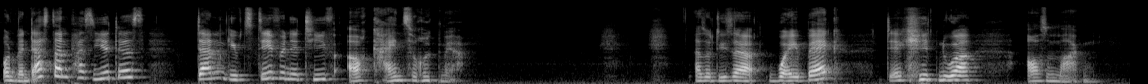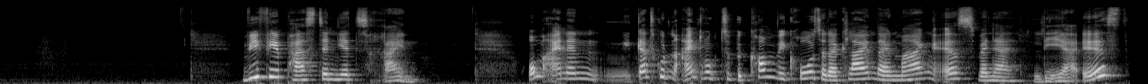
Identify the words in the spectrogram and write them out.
Und wenn das dann passiert ist, dann gibt es definitiv auch kein Zurück mehr. Also dieser Way Back, der geht nur aus dem Magen. Wie viel passt denn jetzt rein? Um einen ganz guten Eindruck zu bekommen, wie groß oder klein dein Magen ist, wenn er leer ist,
